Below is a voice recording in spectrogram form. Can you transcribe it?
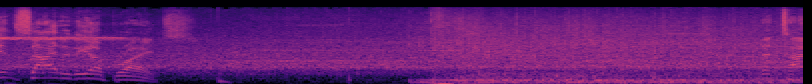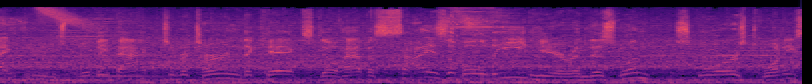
Inside of the uprights. The Titans will be back to return the kick. Still have a sizable lead here in this one. Scores 26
